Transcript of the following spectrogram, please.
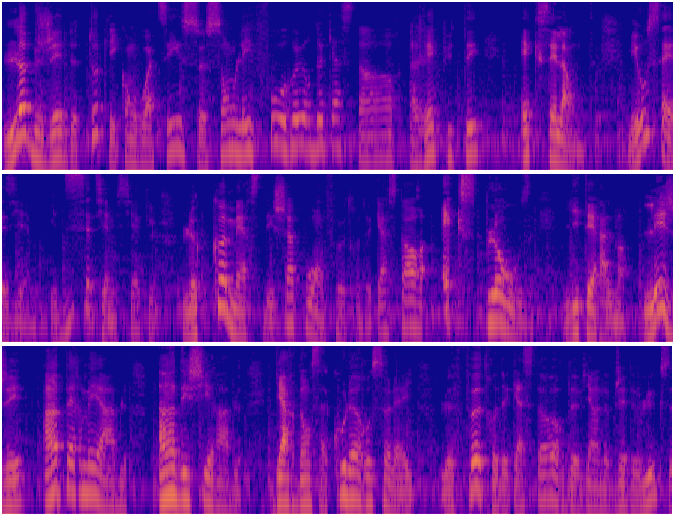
L'objet de toutes les convoitises, ce sont les fourrures de castor, réputées excellentes. Mais au 16e et 17e siècle, le commerce des chapeaux en feutre de castor explose, littéralement. Léger, imperméable, indéchirable, gardant sa couleur au soleil, le feutre de castor devient un objet de luxe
